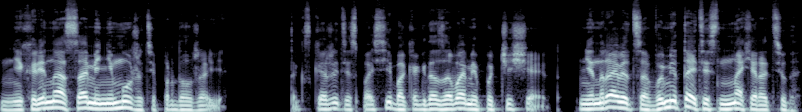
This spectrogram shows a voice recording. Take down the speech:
Ни хрена сами не можете, продолжаю я. Так скажите спасибо, когда за вами подчищают. Не нравится, выметайтесь нахер отсюда.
